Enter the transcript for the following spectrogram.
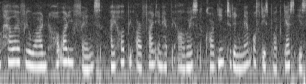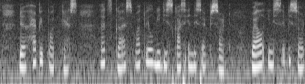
Well, hello everyone. How are you, friends? I hope you are fine and happy always. According to the name of this podcast is the Happy Podcast. Let's guess what will be discussed in this episode. Well, in this episode,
